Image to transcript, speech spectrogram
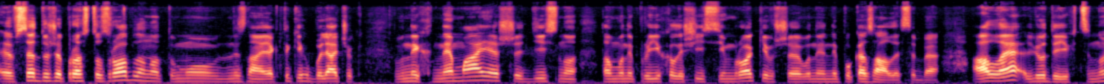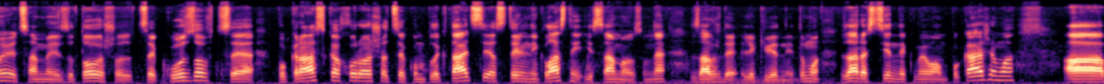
Е, Все дуже просто зроблено, тому не знаю, як таких болячок в них немає. Ще дійсно там вони проїхали 6-7 років, ще вони не показали себе. Але люди їх цінують саме за того, що це кузов, це покраска хороша, це комплектація, стильний, класний і саме основне завжди ліквідний. Тому зараз цінник ми вам покажемо. А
